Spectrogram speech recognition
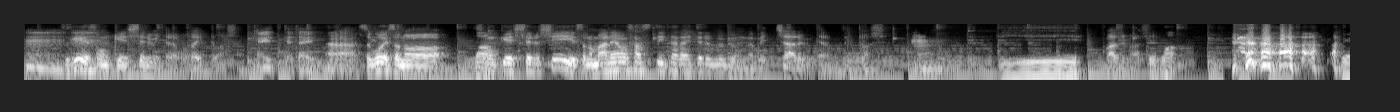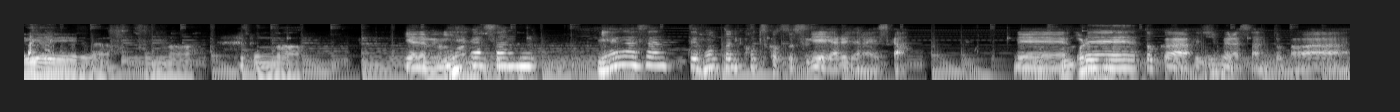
うん、すげえ尊敬してるみたいなことは言ってましたね。言ってた言ってすごいその尊敬してるし、その真似をさせていただいてる部分がめっちゃあるみたいなこと言ってました。うんえー、マジマジ。怖っ いやいやいやいや、そんな、そんな。いやでも宮川さん、宮川さんって本当にコツコツすげえやるじゃないですか。で、俺とか藤村さんとかは、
